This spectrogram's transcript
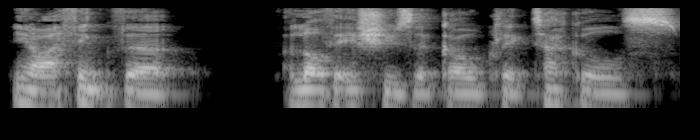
you know, I think that a lot of the issues that Goal Click tackles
